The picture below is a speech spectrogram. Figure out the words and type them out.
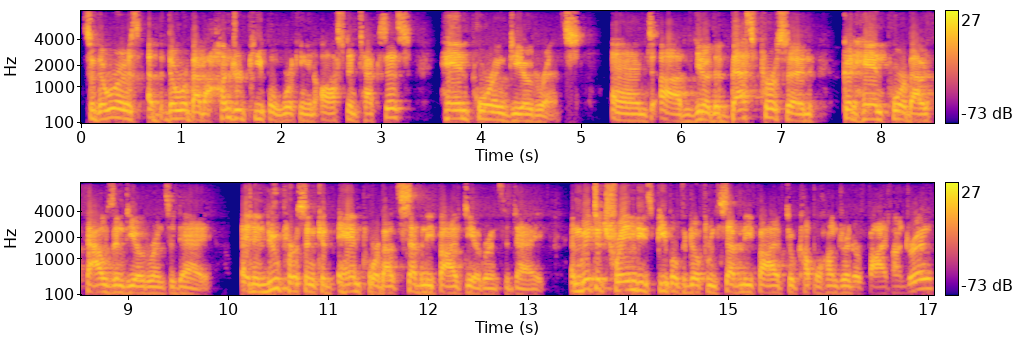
So there was uh, there were about 100 people working in Austin, Texas, hand pouring deodorants. And um, you know the best person could hand pour about a thousand deodorants a day and a new person could hand pour about 75 deodorants a day. And we had to train these people to go from 75 to a couple hundred or 500.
